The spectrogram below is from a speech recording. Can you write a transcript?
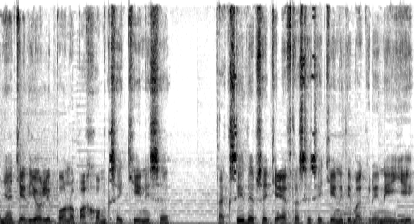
Μια και δυο λοιπόν ο Παχόμ ξεκίνησε, ταξίδεψε και έφτασε σε εκείνη τη μακρινή γη.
